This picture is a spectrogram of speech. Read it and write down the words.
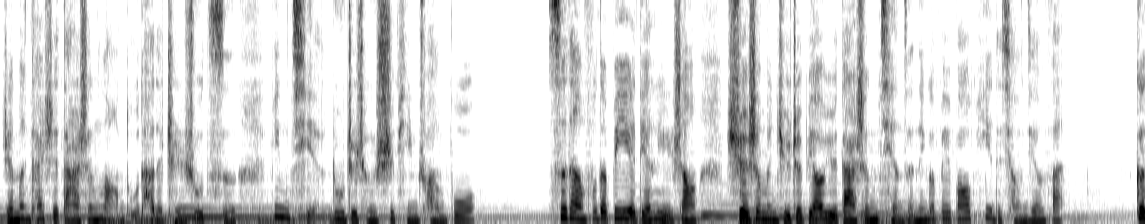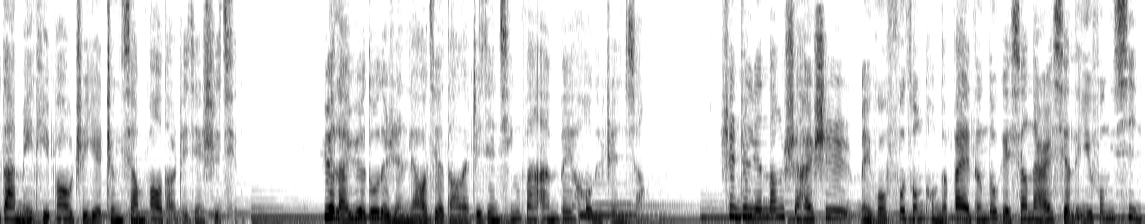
人们开始大声朗读他的陈述词，并且录制成视频传播。斯坦福的毕业典礼上，学生们举着标语大声谴责那个被包庇的强奸犯。各大媒体报纸也争相报道这件事情。越来越多的人了解到了这件侵犯案背后的真相，甚至连当时还是美国副总统的拜登都给香奈儿写了一封信，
